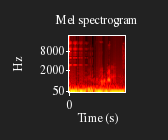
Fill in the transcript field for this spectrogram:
one.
